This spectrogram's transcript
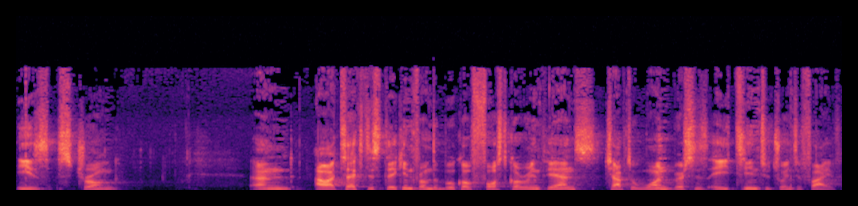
is Strong. And our text is taken from the book of 1 Corinthians, chapter 1, verses 18 to 25.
